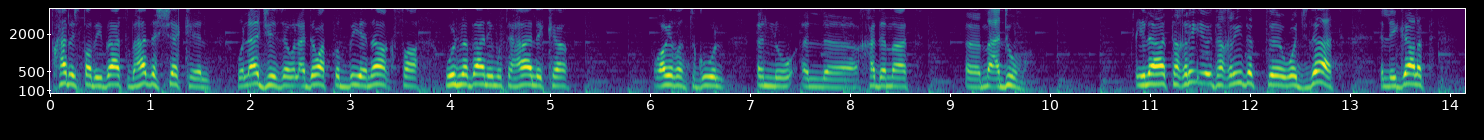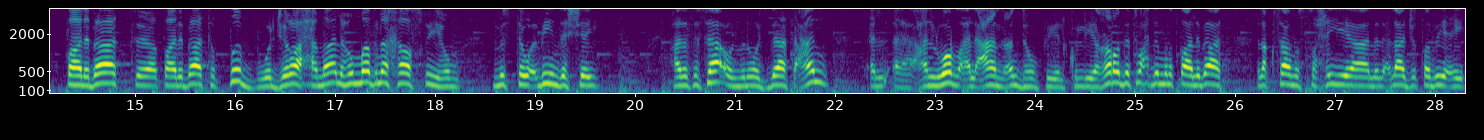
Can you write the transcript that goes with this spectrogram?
تخرج طبيبات بهذا الشكل والأجهزة والأدوات الطبية ناقصة والمباني متهالكة وأيضا تقول أنه الخدمات معدومة. إلى تغريدة وجدات اللي قالت طالبات طالبات الطب والجراحة ما لهم مبنى خاص فيهم. مستوعبين ذا الشيء؟ هذا تساؤل من وجدات عن عن الوضع العام عندهم في الكلية. غردت واحدة من الطالبات الأقسام الصحية للعلاج الطبيعي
